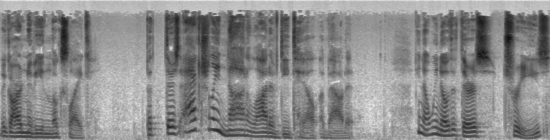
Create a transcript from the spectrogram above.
the Garden of Eden looks like, but there's actually not a lot of detail about it. You know, we know that there's trees.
